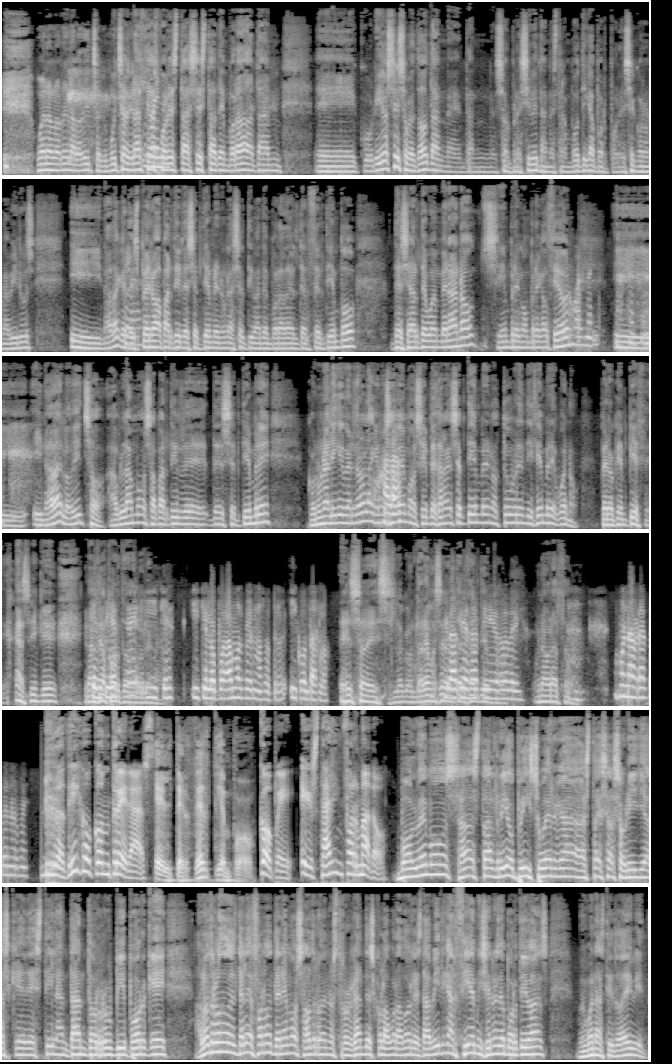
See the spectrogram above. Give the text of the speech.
bueno, Lorena, lo dicho, que muchas gracias por esta sexta temporada tan eh, curiosa y sobre todo tan, eh, tan sorpresiva y tan estrambótica por, por ese coronavirus. Y nada, que te espero a partir de septiembre en una séptima temporada del tercer tiempo desearte buen verano, siempre con precaución. Igualmente. Y, nada, lo dicho, hablamos a partir de, septiembre con una Liga Iberdrola que no sabemos si empezará en septiembre, en octubre, en diciembre. Bueno, pero que empiece. Así que gracias por todo. Y que, y que lo podamos ver nosotros y contarlo. Eso es, lo contaremos en gracias el tercer a ti, Rodri. Un abrazo. Un abrazo enorme. Rodrigo Contreras. El tercer tiempo. Cope, estar informado. Volvemos hasta el río Pisuerga, hasta esas orillas que destilan tanto rugby, porque al otro lado del teléfono tenemos a otro de nuestros grandes colaboradores, David García, Misiones Deportivas. Muy buenas, Tito David.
